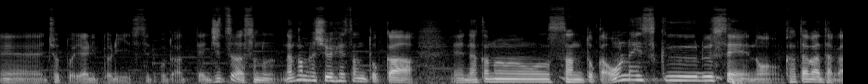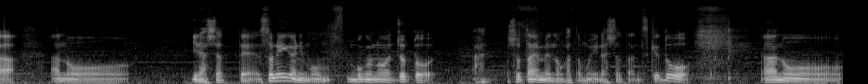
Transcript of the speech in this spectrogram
えー、ちょっとやり取りすることがあって実はその中村修平さんとか、えー、中野さんとかオンラインスクール生の方々が、あのー、いらっしゃってそれ以外にも僕のちょっと初対面の方もいらっしゃったんですけどあの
